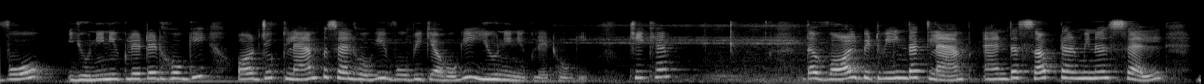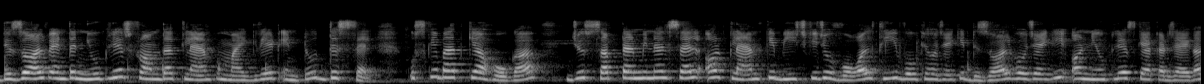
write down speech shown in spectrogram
वो यूनी न्यूक्लिएटेड होगी और जो क्लैम्प सेल होगी, वो भी क्या होगी? यूनी न्यूक्लिएट होगी, ठीक है? The the wall between the clamp and the subterminal cell dissolve and the nucleus from the clamp migrate into this cell. उसके बाद क्या होगा? जो सब टर्मिनल सेल और क्लैम्प के बीच की जो वॉल थी, वो क्या हो जाएगी? डिजॉल्व हो जाएगी और न्यूक्लियस क्या कर जाएगा?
